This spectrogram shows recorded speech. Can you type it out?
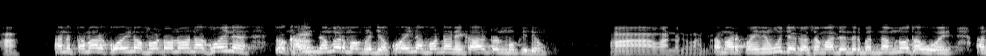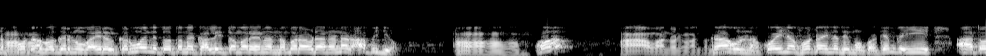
હા. અને તમારો કોઈનો ફોટો ન નાખો હોય ને તો ખાલી નંબર મોકલી દો કોઈના ફોટા નહીં કાર્ટૂન મૂકી દઉં. હા વાંધો નહીં વાંધો તમારે કોઈને શું છે કે સમાજ અંદર બદનામ ન થવું હોય અને ફોટા. વગરનું વાયરલ કરવું હોય ને તો તમે ખાલી તમારે એના નંબર આવડાના આપી દો હા હા. હા? હા વાંધો નહીં વાંધો રાહુલના કોઈના ફોટા નથી મૂકવા. કેમ કે ઈ આ તો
